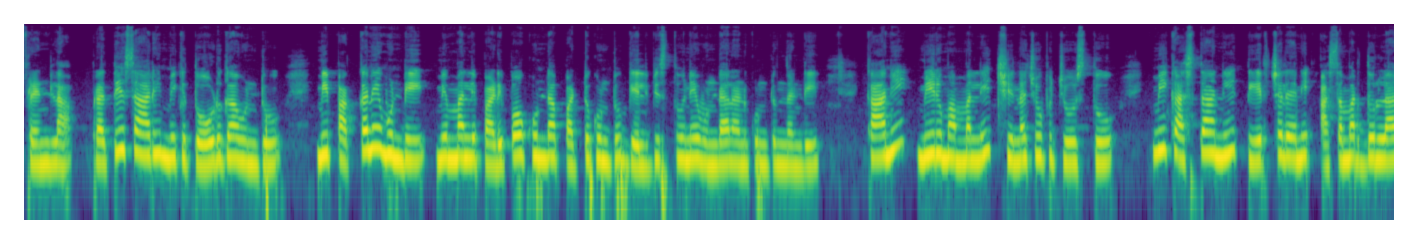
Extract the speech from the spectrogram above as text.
ఫ్రెండ్లా ప్రతిసారి మీకు తోడుగా ఉంటూ మీ పక్కనే ఉండి మిమ్మల్ని పడిపోకుండా పట్టుకుంటూ గెలిపిస్తూనే ఉండాలనుకుంటుందండి. కానీ మీరు మమ్మల్ని చిన్నచూపు చూస్తూ మీ కష్టాన్ని తీర్చలేని అసమర్థుల్లా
